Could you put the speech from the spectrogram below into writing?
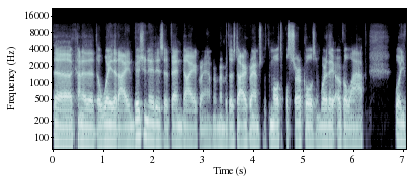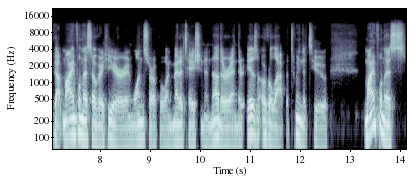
the kind of the, the, way that I envision it is a Venn diagram. Remember those diagrams with multiple circles and where they overlap. Well, you've got mindfulness over here in one circle and meditation another, and there is overlap between the two. Mindfulness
